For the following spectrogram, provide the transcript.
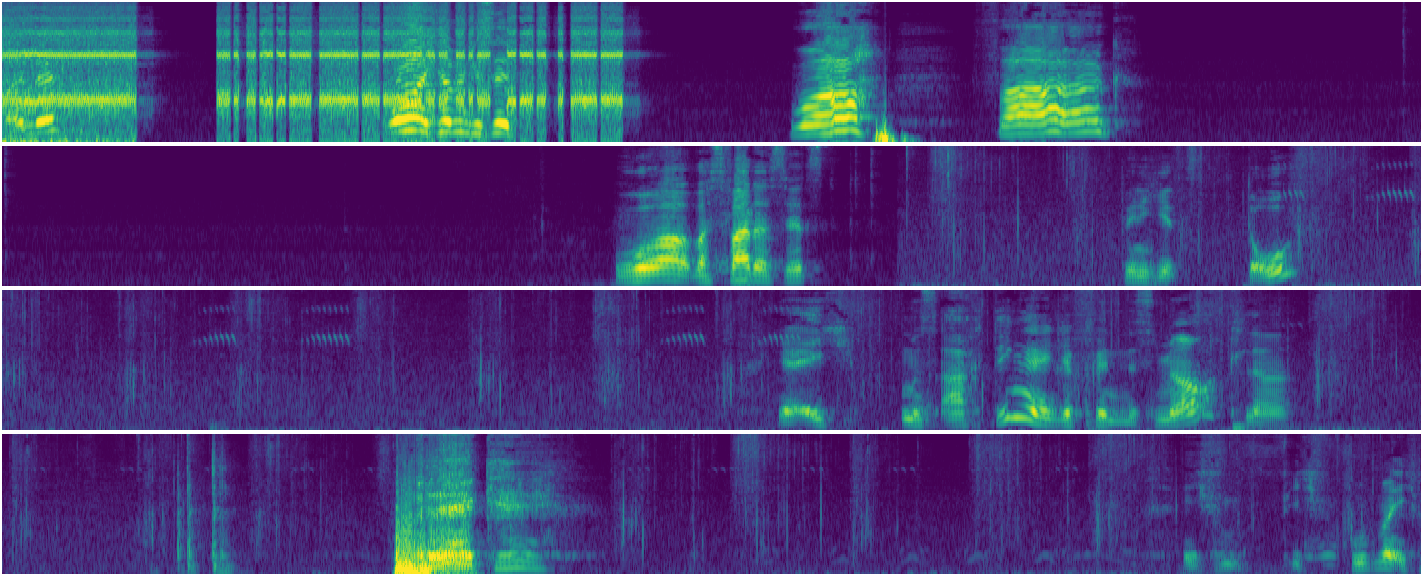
Freunde? Boah, ich hab ihn gesehen. Boah, fuck. Boah, was war das jetzt? Bin ich jetzt doof? Ja, ich muss acht Dinge hier finden, ist mir auch klar. Okay. Ich, ich, ich,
